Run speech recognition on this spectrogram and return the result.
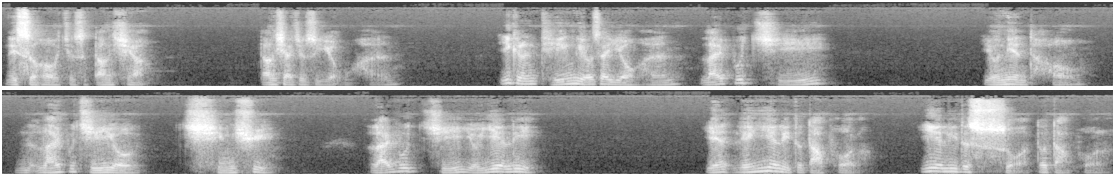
那时候就是当下，当下就是永恒。一个人停留在永恒，来不及有念头，来不及有情绪，来不及有业力，连连业力都打破了，业力的锁都打破了。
